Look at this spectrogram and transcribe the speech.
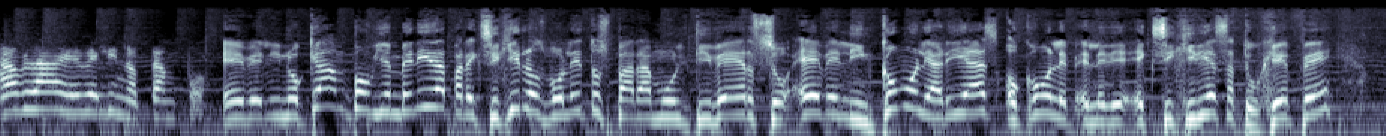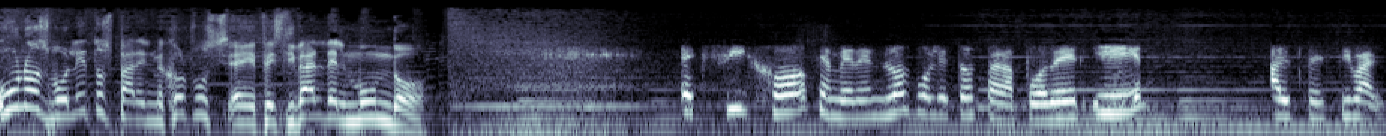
Habla Evelyn Ocampo. Evelyn Ocampo, bienvenida para exigir los boletos para Multiverso. Evelyn, ¿cómo le harías o cómo le, le exigirías a tu jefe unos boletos para el mejor eh, festival del mundo? Exijo que me den los boletos para poder ir al festival.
